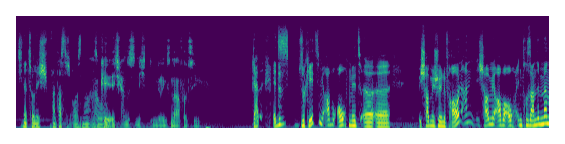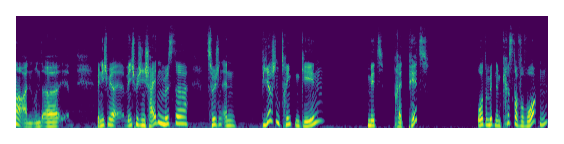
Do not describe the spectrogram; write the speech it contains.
Sieht natürlich fantastisch aus, ne? Also, Okay, ich kann das nicht im geringsten nachvollziehen. Ja, das ist, so geht's mir aber auch mit, äh, äh, ich schaue mir schöne Frauen an, ich schaue mir aber auch interessante Männer an. Und äh, wenn ich mir, wenn ich mich entscheiden müsste zwischen ein Bierchen trinken gehen mit Brad Pitt oder mit einem Christopher Walken,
